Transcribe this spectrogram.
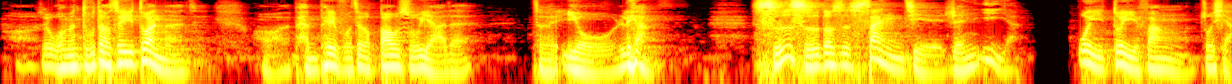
啊，所以我们读到这一段呢，哦，很佩服这个鲍叔牙的这个有量，时时都是善解人意呀，为对方着想。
